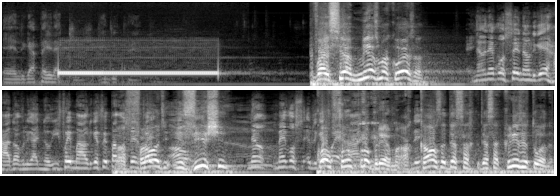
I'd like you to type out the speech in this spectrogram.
É, ligar pra ele aqui, Donald Vai ser a mesma coisa. Trump. Não, não é você não, liguei errado, ó, vou ligar de novo. E foi mal, liguei foi pra A você. não fraude foi? existe. Não, mas você, eu liguei Qual foi o errado. problema? A causa dessa, dessa crise toda?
